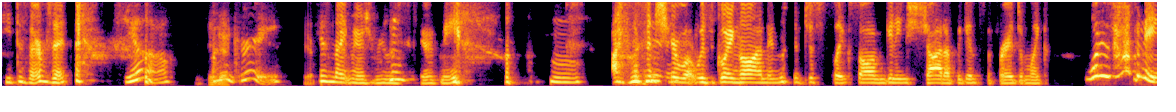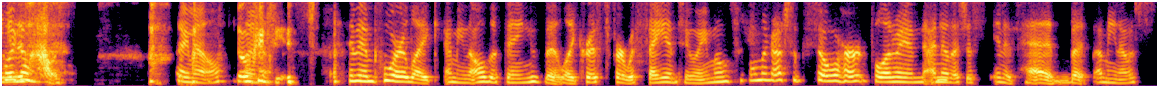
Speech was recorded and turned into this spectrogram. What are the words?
He deserves it. Yeah, I Yeah. agree. His nightmares really scared me. Hmm. I wasn't sure what was going on and just like saw him getting shot up against the fridge. I'm like, what is happening Oh in this God. house? I know. So I know. confused. And then poor, like, I mean, all the things that like Christopher was saying to him, I was like, oh my gosh, that's so hurtful. I mean, I know that's just in his head, but I mean, I was,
